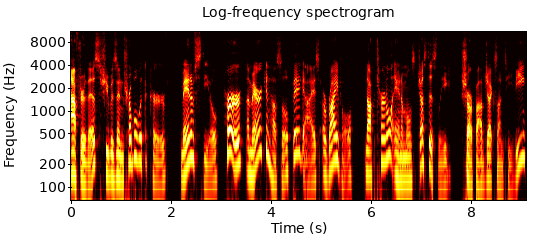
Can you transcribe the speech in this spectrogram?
After this, she was in Trouble with the Curve, Man of Steel, Her, American Hustle, Big Eyes, Arrival, Nocturnal Animals, Justice League, Sharp Objects on TV,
